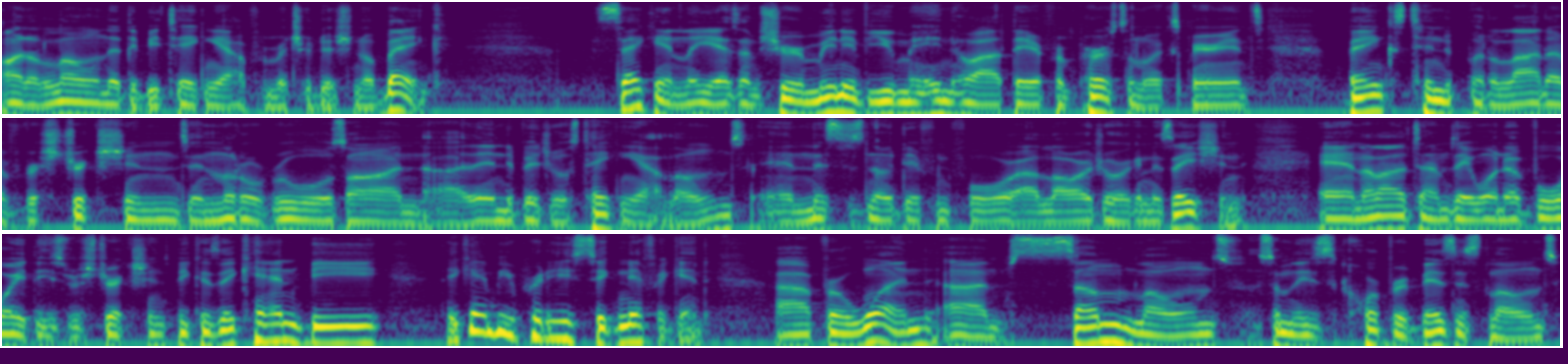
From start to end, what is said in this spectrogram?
on a loan that they'd be taking out from a traditional bank. Secondly, as I'm sure many of you may know out there from personal experience, banks tend to put a lot of restrictions and little rules on uh, the individuals taking out loans, and this is no different for a large organization. And a lot of times they want to avoid these restrictions because they can be they can be pretty significant. Uh, for one, um, some loans, some of these corporate business loans,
